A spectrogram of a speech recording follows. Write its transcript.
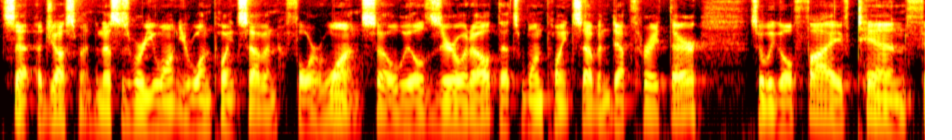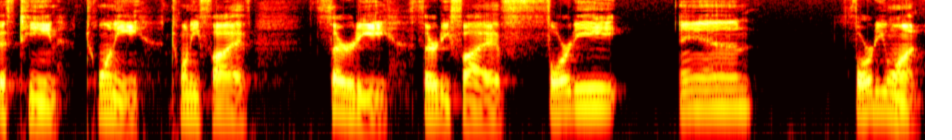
set adjustment. And this is where you want your 1.741. So we'll zero it out. That's 1.7 depth right there. So we go 5, 10, 15, 20, 25, 30, 35, 40, and 41.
